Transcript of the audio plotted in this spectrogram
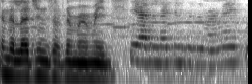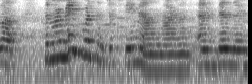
and the legends of the mermaids? Yeah, the legends of the mermaid. Well, the mermaid wasn't just female in Ireland, and then there's,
